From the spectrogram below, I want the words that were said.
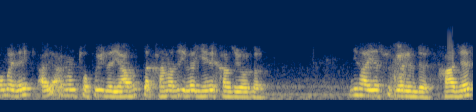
O melek ayağının topuyla yahut da kanadıyla yeri kazıyordu. Nihayet su göründü. Hacer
